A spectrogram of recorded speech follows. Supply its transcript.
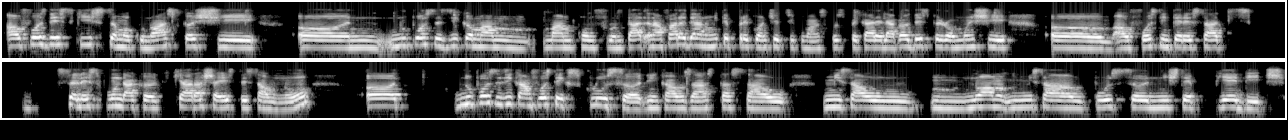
au fost deschiși să mă cunoască și Uh, nu pot să zic că m-am, m-am confruntat, în afară de anumite preconcepții, cum am spus, pe care le aveau despre români și uh, au fost interesați să le spun dacă chiar așa este sau nu. Uh, nu pot să zic că am fost exclusă din cauza asta sau mi s-au, nu am, mi s-au pus niște piedici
